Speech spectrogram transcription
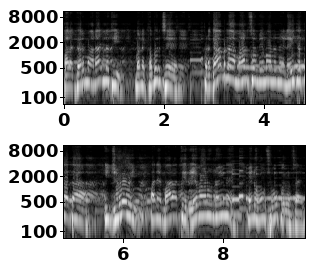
મારા ઘરમાં અનાજ નથી. મને ખબર છે. પણ ગામના માણસો મહેમાનોને લઈ જતા હતા. એ જોઈ અને મારાથી રહેવાનું નહીં ને, એનું હું શું કરું સાહેબ?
